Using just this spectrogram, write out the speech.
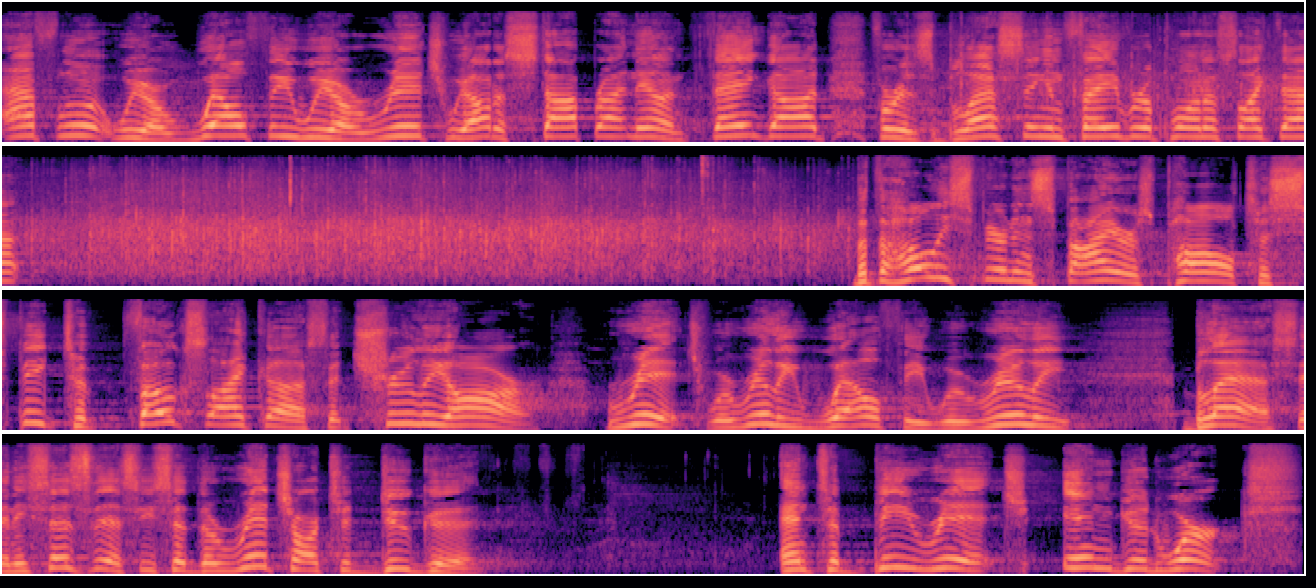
affluent, we are wealthy, we are rich. We ought to stop right now and thank God for His blessing and favor upon us like that. But the Holy Spirit inspires Paul to speak to folks like us that truly are rich. We're really wealthy. We're really blessed. And he says this He said, The rich are to do good and to be rich in good works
